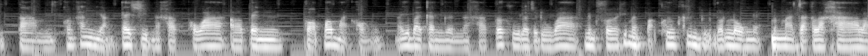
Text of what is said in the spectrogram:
ติดตามค่อนข้างอย่างใกล้ชิดนะครับเพราะว่าเอ่อเป็น กรอบเป้าหมายของนโยบายการเงินนะครับก็คือเราจะดูว่าเงินเฟ้อที่มันปรับเพิ่มขึ้นหรือลดลงเนี่ยมันมาจากราคาอะไร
